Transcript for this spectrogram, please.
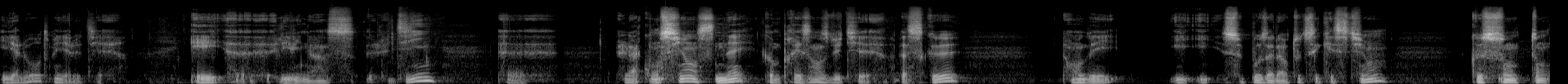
Il y a l'autre, mais il y a le tiers. Et euh, Lévinas le dit, euh, la conscience naît comme présence du tiers parce que on il, se pose alors toutes ces questions. Que sont-on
